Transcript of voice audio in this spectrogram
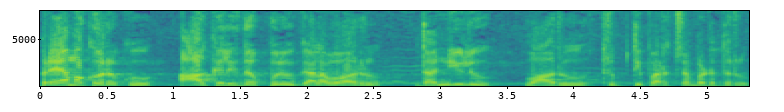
ప్రేమ కొరకు ఆకలి దప్పులు గలవారు ధన్యులు వారు తృప్తిపరచబడుదురు.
